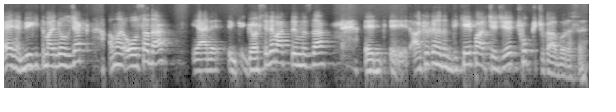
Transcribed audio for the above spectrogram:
Evet yani büyük ihtimalle olacak ama olsa da yani görsele baktığımızda e, e, arka kanadın dikey parçacığı çok küçük abi burası.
